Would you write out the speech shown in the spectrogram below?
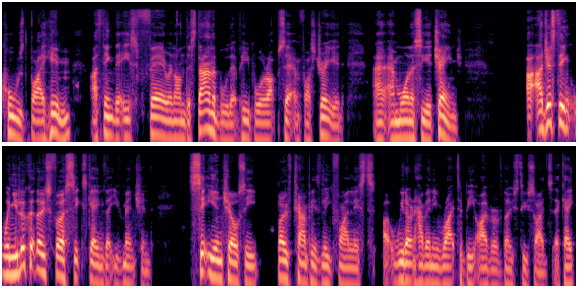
caused by him, I think that it's fair and understandable that people are upset and frustrated and, and want to see a change. I, I just think when you look at those first six games that you've mentioned, City and Chelsea, both Champions League finalists, uh, we don't have any right to beat either of those two sides. Okay.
